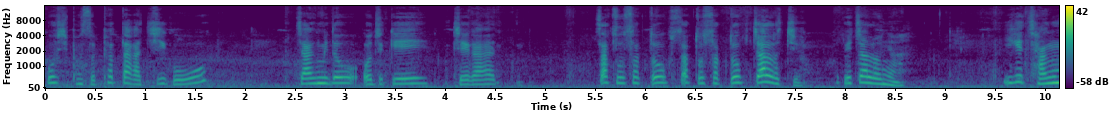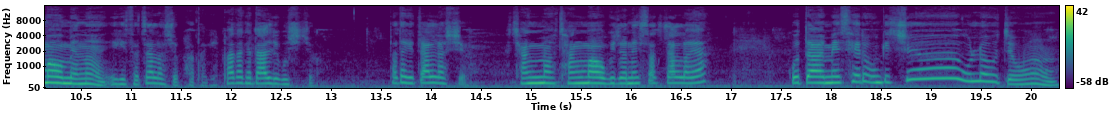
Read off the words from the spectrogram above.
꽃이 벌써 폈다가 지고, 장미도 어저께 제가 싹둑싹둑 싹둑싹둑 잘랐죠. 왜 잘랐냐? 이게 장마 오면은 이게 다 잘랐어요 바닥에. 바닥에 날리고 시죠. 바닥에 잘랐어요. 장마 장마 오기 전에 싹 잘라야 그 다음에 새로운 게 쭉 올라오죠.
